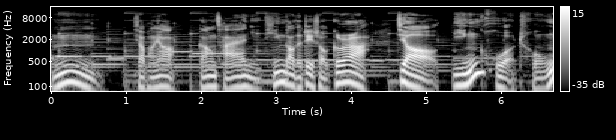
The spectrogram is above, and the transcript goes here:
嗯小朋友，刚才你听到的这首歌啊，叫《萤火虫》。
